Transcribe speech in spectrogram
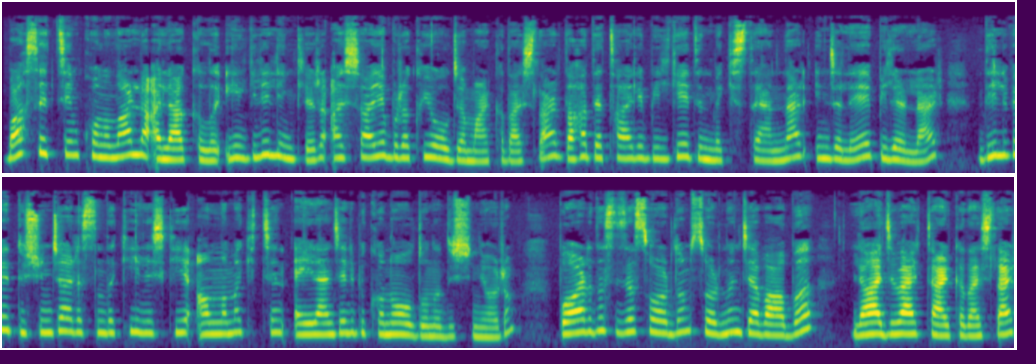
Bahsettiğim konularla alakalı ilgili linkleri aşağıya bırakıyor olacağım arkadaşlar. Daha detaylı bilgi edinmek isteyenler inceleyebilirler. Dil ve düşünce arasındaki ilişkiyi anlamak için eğlenceli bir konu olduğunu düşünüyorum. Bu arada size sorduğum sorunun cevabı lacivertti arkadaşlar.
